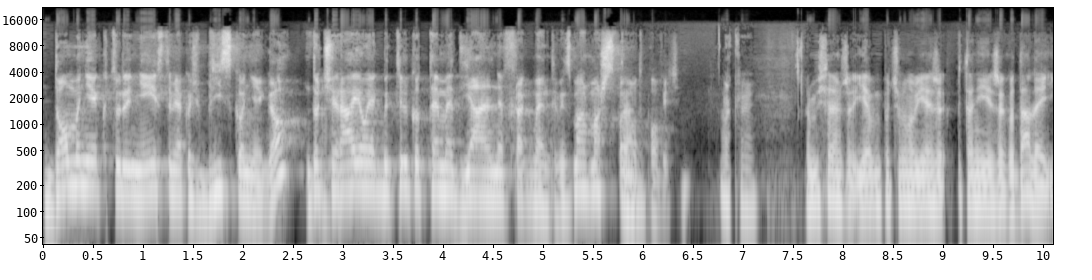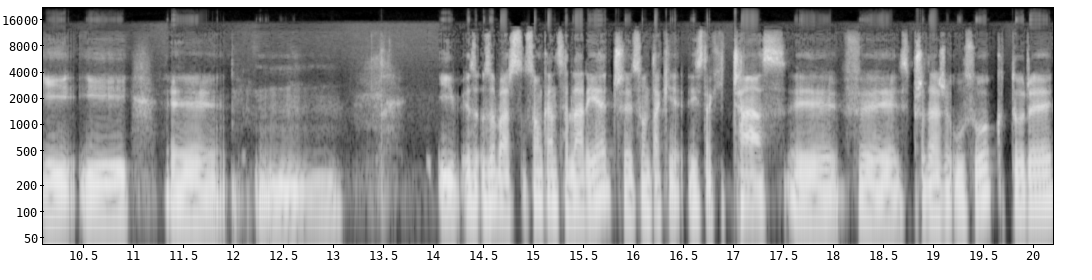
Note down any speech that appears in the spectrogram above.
do mnie, który nie jestem jakoś blisko niego, docierają jakby tylko te medialne fragmenty, więc masz, masz swoją tak. odpowiedź. Okej. Okay. Myślałem, że ja bym pociągnął Jerzy, pytanie Jerzego dalej i, i yy, yy i zobacz, są kancelarie, czy są takie, jest taki czas y, w sprzedaży usług, który,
